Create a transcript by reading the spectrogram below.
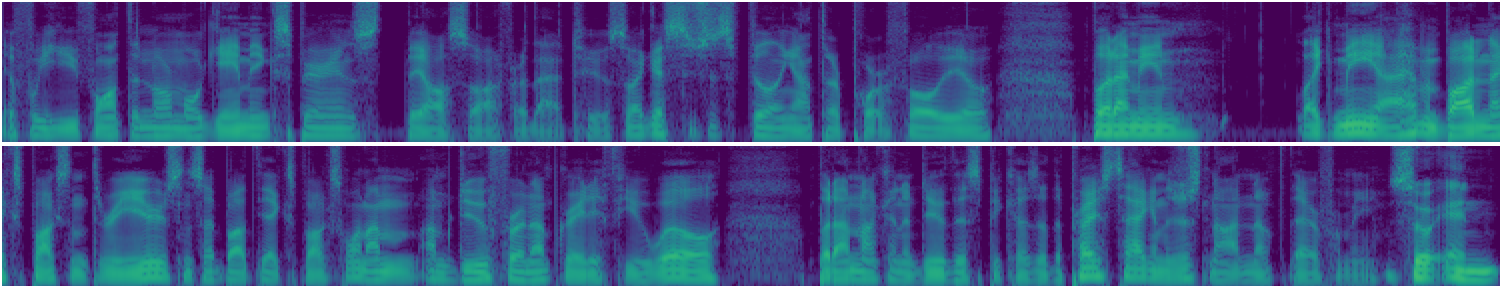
if we if you want the normal gaming experience, they also offer that too. So I guess it's just filling out their portfolio. But I mean, like me, I haven't bought an Xbox in three years since I bought the Xbox One. I'm I'm due for an upgrade, if you will, but I'm not going to do this because of the price tag, and there's just not enough there for me. So, and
